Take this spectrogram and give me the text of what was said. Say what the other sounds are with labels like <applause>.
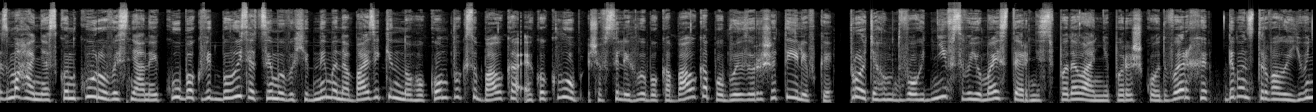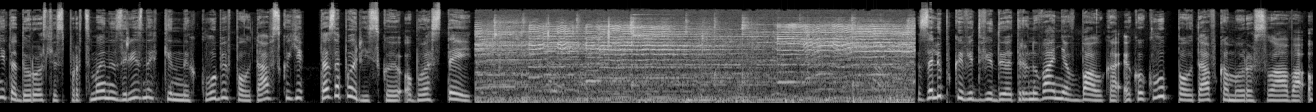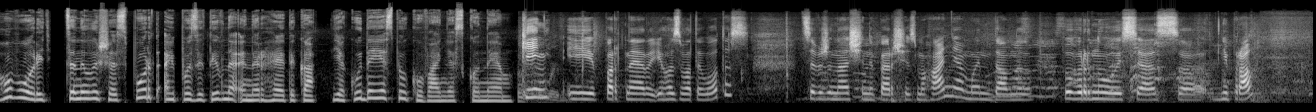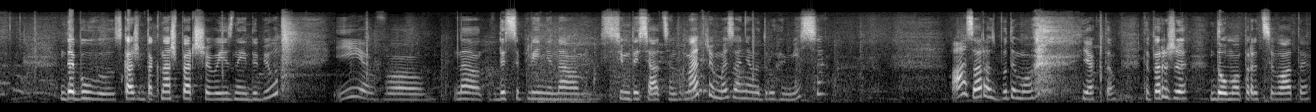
Змагання з конкуру Весняний кубок відбулися цими вихідними на базі кінного комплексу Балка Екоклуб, що в селі Глибока Балка поблизу Решетилівки. Протягом двох днів свою майстерність в подоланні перешкод верхи демонстрували юні та дорослі спортсмени з різних кінних клубів Полтавської та Запорізької областей. Залюбки відвідує тренування в Балка Екоклуб Полтавка Мирослава. Говорить, це не лише спорт, а й позитивна енергетика, яку дає спілкування з конем. Кінь і партнер його звати Лотос. Це вже наші не перші змагання. Ми недавно повернулися з Дніпра, де був, скажімо так, наш перший виїзний дебют. І в, на, в дисципліні на 70 сантиметрів ми зайняли друге місце. А зараз будемо <laughs> як там, тепер вже вдома працювати.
